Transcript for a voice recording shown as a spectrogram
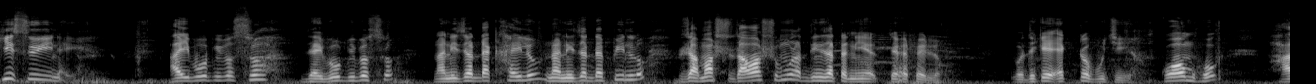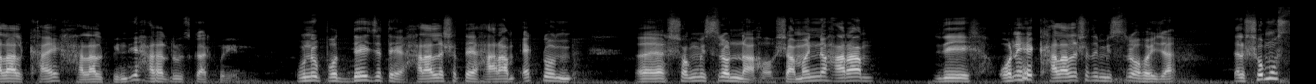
কিছুই নাই। আইব বিবস্ত্র, যাইব বিবস্ত্র, না নিজেরটা খাইলো, না নিজেরটা পিনলো জামার যাওয়ার সময় আর নিজেরটা নিয়ে ফেলল গতিকে একটু বুঝি, কম হোক হালাল খায়, হালাল পিন্দি, হালাল রোজগার করি। কোনো পদ্যেই যাতে হালালের সাথে হারাম একটু সংমিশ্রণ না হয়। সামান্য হারাম যদি অনেক হালালের সাথে মিশ্র হয়ে যায়, তাহলে সমস্ত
